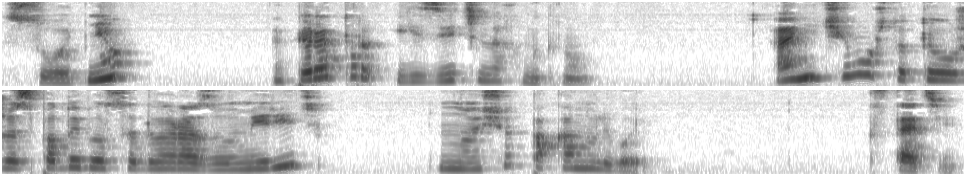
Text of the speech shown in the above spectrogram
Сотню? Оператор язвительно хмыкнул. А ничего, что ты уже сподобился два раза умереть, но счет пока нулевой. Кстати,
